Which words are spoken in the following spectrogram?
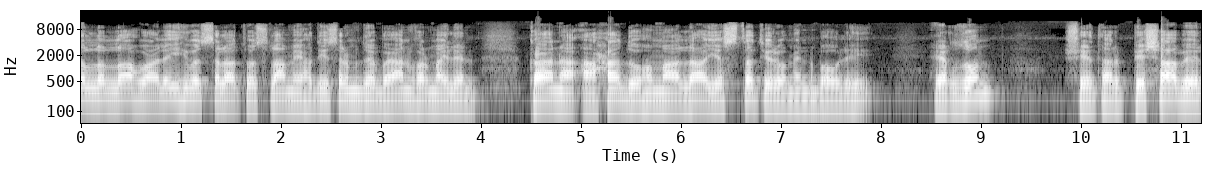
সাল্লাহ আলহি ওসালাতামে হাদিসের মধ্যে বয়ান ফরমাইলেন কানা আহাদুহমা লা ইস্তাতিরমিন বৌলহি একজন, সে তার পেশাবের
